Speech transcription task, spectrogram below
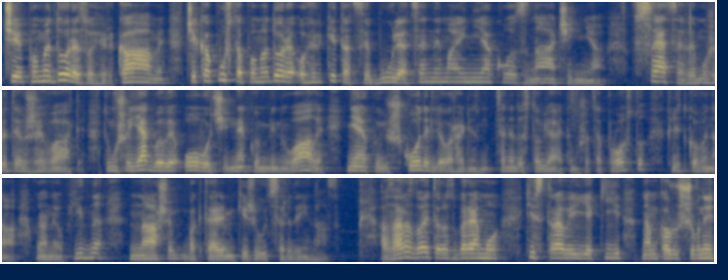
чи помидори з огірками, чи капуста, помидори, огірки та цибуля, це не має ніякого значення. Все це ви можете вживати. Тому що як би ви овочі не комбінували, ніякої шкоди для організму це не доставляє, тому що це просто клітковина. Вона необхідна нашим бактеріям, які живуть всередині нас. А зараз давайте розберемо ті страви, які нам кажуть, що вони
